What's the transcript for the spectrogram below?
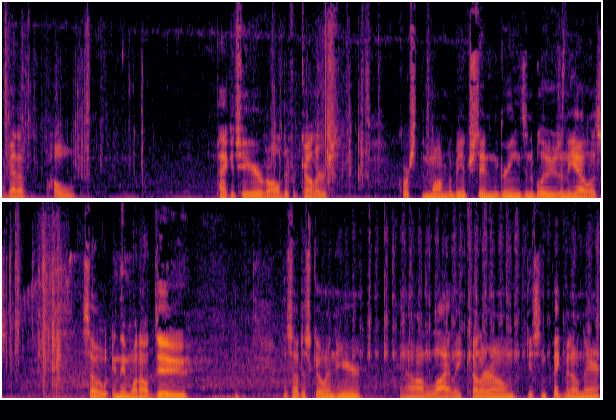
I've got a whole package here of all different colors. Of course, I'm going to be interested in the greens and the blues and the yellows. So, and then what I'll do is I'll just go in here and I'll lightly color on, get some pigment on there.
